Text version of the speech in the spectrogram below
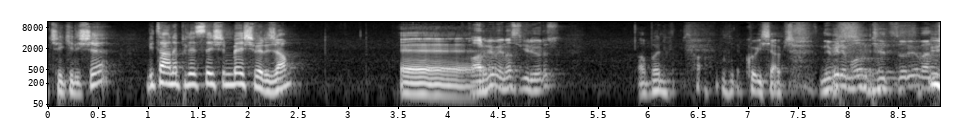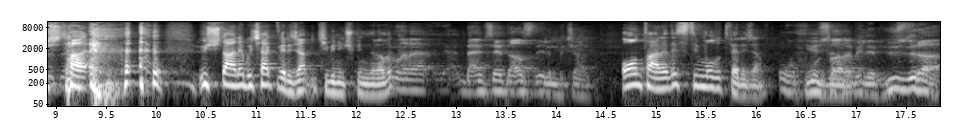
çekilişi. Bir tane PlayStation 5 vereceğim. Ee, Harbi mi? Nasıl giriyoruz? Abone koyacağım şimdi. Ne bileyim oğlum chat soruyor ben 3 de tane 3 tane bıçak vereceğim 2000 3000 liralık. Onlara ben sevdalısı değilim bıçağın. 10 tane de Steam Wallet vereceğim. Of 100 100 lira. sarabilir. 100 lira.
